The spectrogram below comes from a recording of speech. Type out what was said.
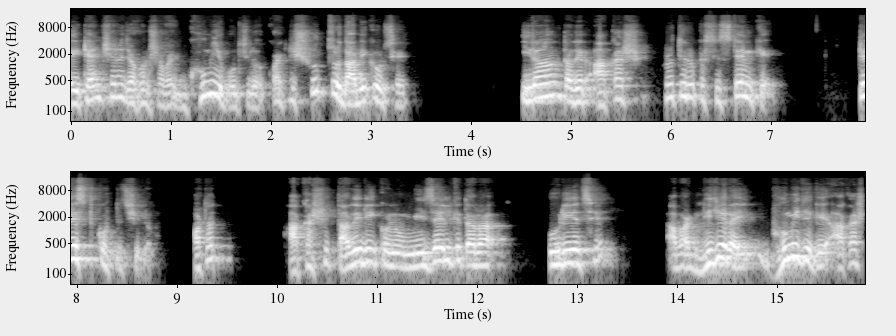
এই টেনশনে যখন সবাই ঘুমিয়ে পড়ছিল, কয়েকটি সূত্র দাবি করছে, ইরান তাদের আকাশ প্রতিরক্ষা সিস্টেমকে টেস্ট করতেছিল অর্থাৎ আকাশে তাদেরই কোনো মিসাইলকে তারা উড়িয়েছে, আবার নিজেরাই ভূমি থেকে আকাশ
